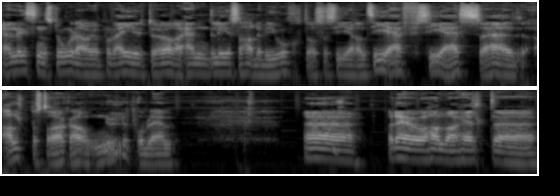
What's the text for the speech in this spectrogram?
Ellingsen sto der og var på vei ut døra, endelig så hadde vi gjort. Og så sier han si F, si S, og jeg alt på strak arm. Null problem. Uh, og det er jo Han var helt uh,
